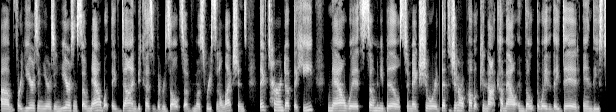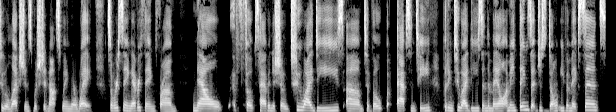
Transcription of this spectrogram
um, for years and years and years. And so now, what they've done because of the results of the most recent elections, they've turned up the heat now with so many bills to make sure that the general public cannot come out and vote the way that they did in these two elections, which did not swing their way. So we're seeing everything from now folks having to show two IDs um, to vote absentee, putting two IDs in the mail. I mean, things that just don't even make sense.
